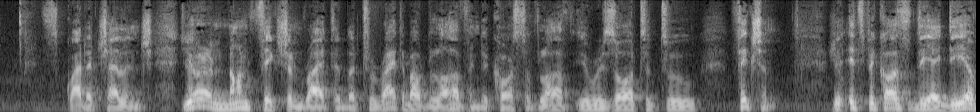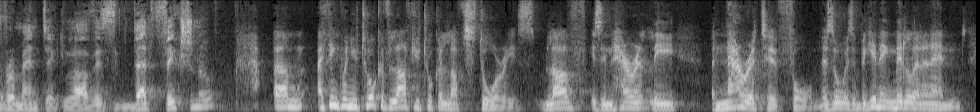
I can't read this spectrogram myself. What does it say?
It's quite a challenge. You're a nonfiction writer, but to write about love in the course of love, you resorted to fiction. It's because the idea of romantic love is that fictional? Um, I think when you talk of love, you talk of love stories. Love is inherently a narrative form. There's always a beginning, middle, and an end.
